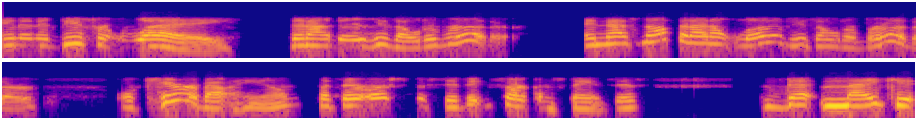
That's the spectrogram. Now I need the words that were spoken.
and in a different way than I do his older brother. And that's not that I don't love his older brother or care about him, but there are specific circumstances that make it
